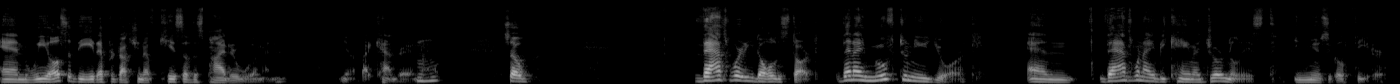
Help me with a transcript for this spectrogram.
and we also did a production of Kiss of the Spider Woman, you know, by Kander. Mm-hmm. So that's where it all started. Then I moved to New York, and that's when I became a journalist in musical theater.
